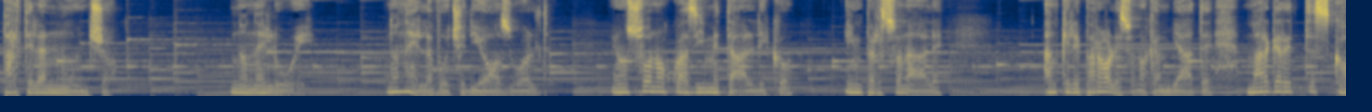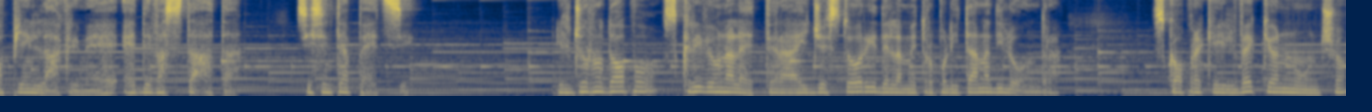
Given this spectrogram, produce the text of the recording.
Parte l'annuncio. Non è lui. Non è la voce di Oswald. È un suono quasi metallico, impersonale, anche le parole sono cambiate. Margaret scoppia in lacrime, è, è devastata, si sente a pezzi. Il giorno dopo scrive una lettera ai gestori della metropolitana di Londra. Scopre che il vecchio annuncio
